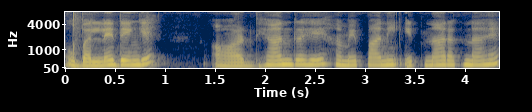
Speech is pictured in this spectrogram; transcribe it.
उबलने देंगे। और ध्यान रहे, हमें पानी इतना रखना है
